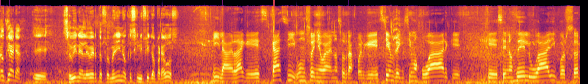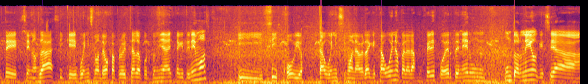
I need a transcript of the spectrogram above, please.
Bueno, Clara, eh, se viene el Alberto femenino, ¿qué significa para vos? Y la verdad que es casi un sueño para nosotras porque siempre quisimos jugar, que, que se nos dé lugar y por suerte se nos da, así que es buenísimo, tenemos que aprovechar la oportunidad esta que tenemos y sí, obvio, está buenísimo, la verdad que está bueno para las mujeres poder tener un, un torneo que sea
